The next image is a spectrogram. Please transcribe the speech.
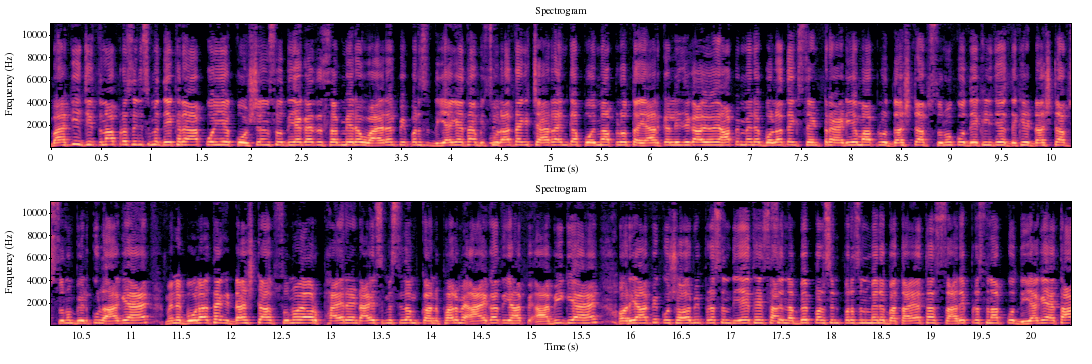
बाकी जितना प्रश्न इसमें देख रहे हैं आपको ये क्वेश्चन दिया गया था सब मेरे वायरल पेपर से दिया गया था। बोला था कि चार लाइन का पोइम आप लोग तैयार कर लीजिएगा। यहाँ पे मैंने बोला था कि सेंटर में आप लोग डस्ट ऑफ़ सुनो को देख लीजिएगा देखिए डस्ट ऑफ़ सुनो, बिल्कुल आ गया है। मैंने बोला था कि डस्ट आप सुनो और फायर एंड आइस में एकदम कन्फर्म आएगा तो यहाँ पे आ भी गया है। और यहाँ पे कुछ और भी प्रश्न दिए थे नब्बे परसेंट प्रश्न मैंने बताया था, सारे प्रश्न आपको दिया गया था।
